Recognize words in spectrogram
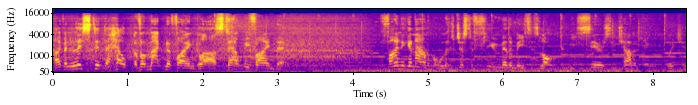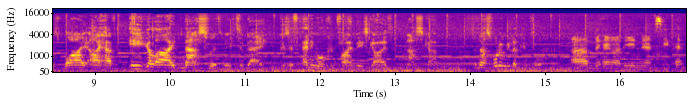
I've enlisted the help of a magnifying glass to help me find it. Finding an animal that's just a few millimeters long can be seriously challenging, which is why I have eagle-eyed Nas with me today. Because if anyone can find these guys, Nas can. So Nas, what are we looking for? Um, they hang out in uh, Seapen.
